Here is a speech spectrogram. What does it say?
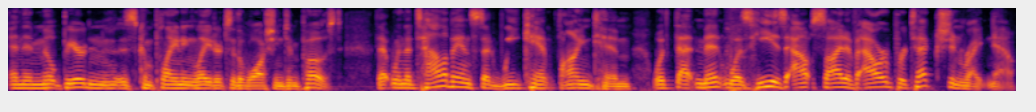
And then Milt Bearden is complaining later to the Washington Post that when the Taliban said we can't find him, what that meant was he is outside of our protection right now.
